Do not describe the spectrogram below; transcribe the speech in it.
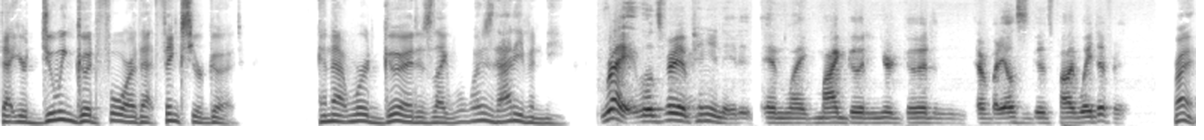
that you're doing good for that thinks you're good. And that word good is like, well, what does that even mean? Right. Well, it's very opinionated. And like my good and your good and everybody else's good is probably way different. Right.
